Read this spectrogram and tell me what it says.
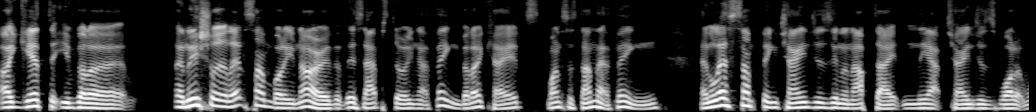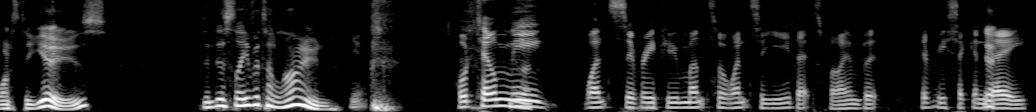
I get that you've got to initially let somebody know that this app's doing that thing, but okay, it's once it's done that thing, unless something changes in an update and the app changes what it wants to use, then just leave it alone. Yeah. Or tell me once every few months or once a year, that's fine. But every second Yeah. day,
